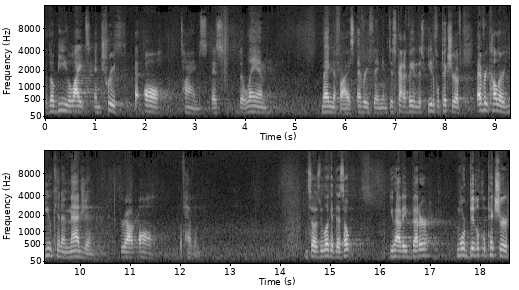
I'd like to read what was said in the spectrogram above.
That there'll be light and truth at all times as the Lamb magnifies everything and just kind of in this beautiful picture of every color you can imagine throughout all of heaven. And so as we look at this, hope you have a better, more biblical picture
